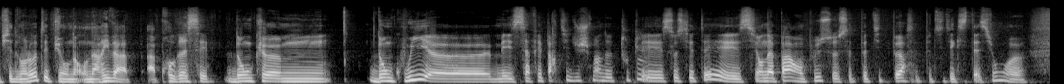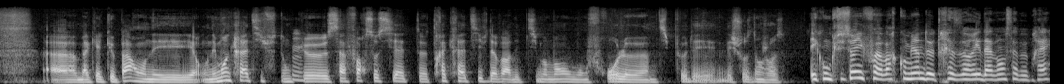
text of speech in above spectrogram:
pied devant l'autre, et puis on, on arrive à, à progresser. Donc donc oui, euh, mais ça fait partie du chemin de toutes les mm. sociétés. Et si on n'a pas en plus cette petite peur, cette petite excitation, euh, euh, bah, quelque part on est, on est moins créatif. Donc mm. ça force aussi à être très créatif, d'avoir des petits moments où on frôle un petit peu des, choses dangereuses. Et conclusion, il faut avoir combien de trésorerie d'avance à peu près?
